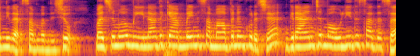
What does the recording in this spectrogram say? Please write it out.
എന്നിവർ സംബന്ധിച്ചു. മജ്മ മീലാദ് ക്യാമ്പയിന് സമാപനം കുറിച്ച് ഗ്രാൻഡ് മൗലീദ് സദസ്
